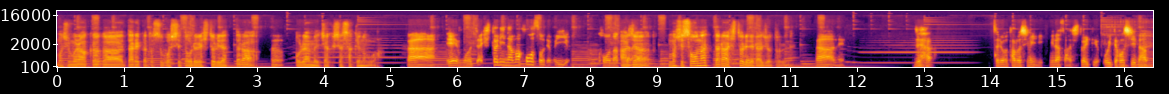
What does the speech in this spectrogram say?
もし村岡が誰かと過ごしてて、俺が一人だったら、うん俺はめちゃくちゃ酒飲むわ。ああ、え、もうじゃあ一人生放送でもいいよ。こうなったら。あ、じゃあ、もしそうなったら、一人でラジオ撮るね。ああね。じゃあ、それを楽しみに皆さんしといておいてほしいなはい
